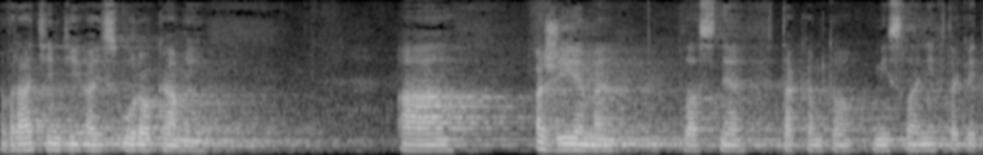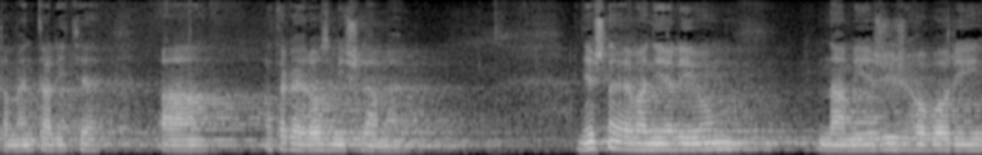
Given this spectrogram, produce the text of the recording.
Vrátim ti aj s úrokami. A, a žijeme vlastne v takomto myslení, v takejto mentalite a, a tak aj rozmýšľame. Dnešné evanielium nám Ježiš hovorí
